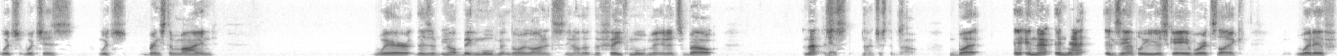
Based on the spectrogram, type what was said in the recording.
which which is which brings to mind where there's a you know a big movement going on. It's you know the, the faith movement, and it's about not it's Yeah. just not just about, but in, in that in that example you just gave, where it's like, what if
